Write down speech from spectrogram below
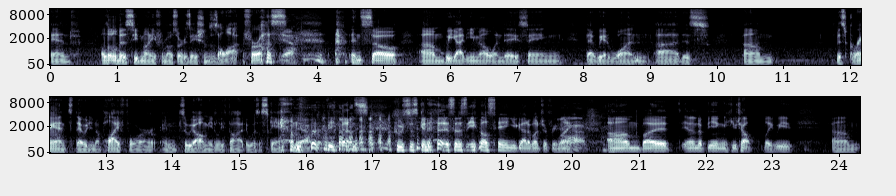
And a little bit of seed money for most organizations is a lot for us. Yeah. And so um, we got an email one day saying that we had won uh, this um, this grant that we didn't apply for, and so we all immediately thought it was a scam Yeah. because who's just gonna send us an email saying you got a bunch of free money? Yeah. Um, but it, ended up being a huge help. Like we um,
